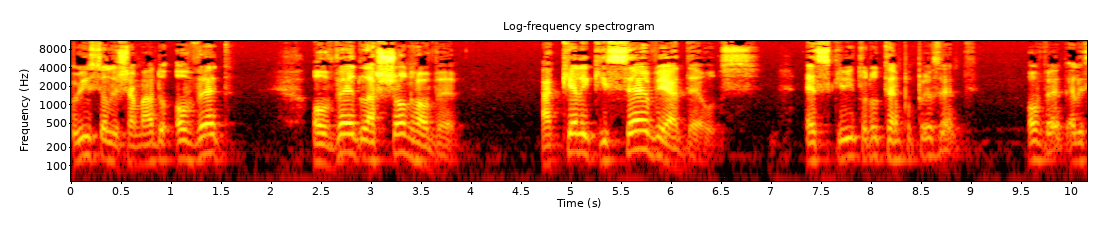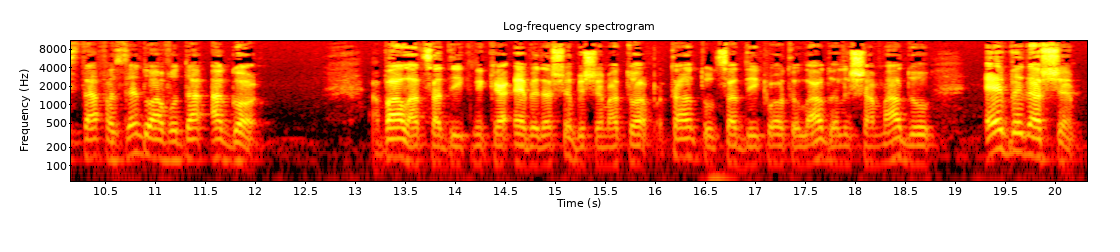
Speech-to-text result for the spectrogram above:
Por isso ele é chamado Oved. Oved Lashon Oved. Aquele que serve a Deus. É escrito no tempo presente. Oved, ele está fazendo a avodá agora. אבל הצדיק נקרא עבד השם בשם התואר. Portanto, o tzadik, por outro lado, ele é chamado Eved Hashem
